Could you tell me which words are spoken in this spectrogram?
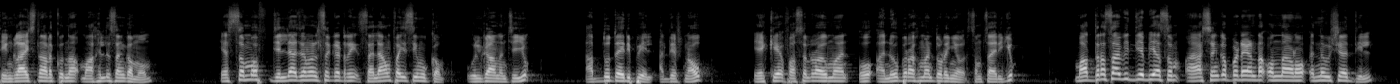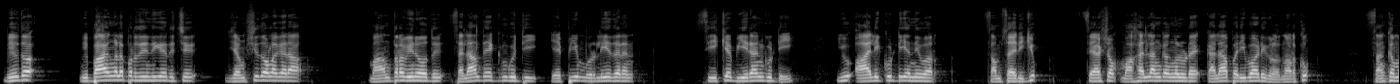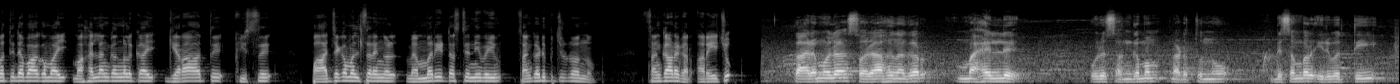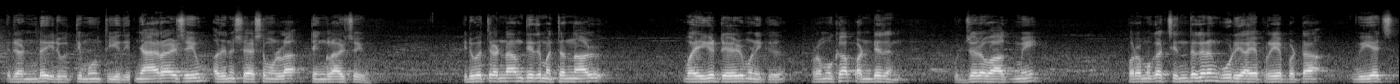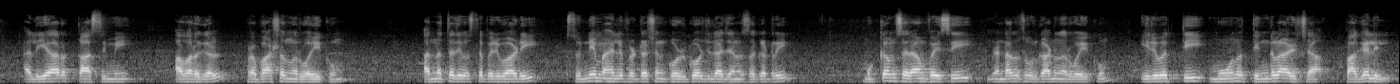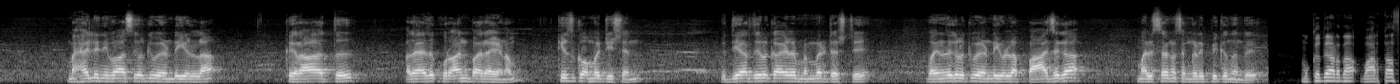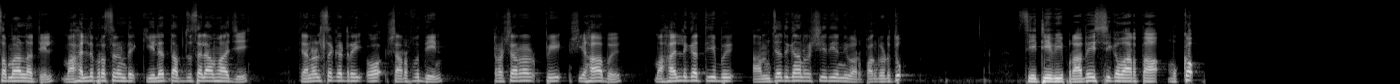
തിങ്കളാഴ്ച നടക്കുന്ന മഹൽ സംഗമം എസ് എം എഫ് ജില്ലാ ജനറൽ സെക്രട്ടറി സലാം ഫൈസി മുക്കം ഉദ്ഘാടനം ചെയ്യും. Abdu Tharippel അധ്യക്ഷനാവും. A K Fazal Rahman O Anoop Rahman തുടങ്ങിയവർ സംസാരിക്കും. മദ്രസ വിദ്യാഭ്യാസം ആശങ്കപ്പെടേണ്ട ഒന്നാണോ എന്ന വിഷയത്തിൽ വിവിധ വിഭാഗങ്ങളെ പ്രതിനിധീകരിച്ച് Jamshid Olakara Manthra Vinod Salam Thekkankutti A P Muraleedharan C K Beerankutty U Alikutty എന്നിവർ സംസാരിക്കും. ശേഷം മഹല്ലംഗങ്ങളുടെ കലാപരിപാടികൾ നടക്കും. സംഗമത്തിന്റെ ഭാഗമായി മഹല്ലംഗങ്ങൾക്കായി ഗിറാത്ത് ക്വിസ് പാചക മത്സരങ്ങൾ മെമ്മറി ടെസ്റ്റ് എന്നിവയും സംഘടിപ്പിച്ചിട്ടുണ്ടെന്നും സംഘാടകർ അറിയിച്ചു. കാരമുല സ്വരാഹ് നഗർ മഹല്ല് ഒരു സംഗമം നടത്തുന്നു ഡിസംബർ ഇരുപത്തി രണ്ട് ഇരുപത്തി മൂന്ന് തീയതി. ഞായറാഴ്ചയും അതിനുശേഷമുള്ള തിങ്കളാഴ്ചയും. ഇരുപത്തിരണ്ടാം തീയതി മറ്റന്നാൾ വൈകിട്ട് ഏഴ് മണിക്ക് പ്രമുഖ പണ്ഡിതൻ ഉജ്ജ്വലവാഗ്മി പ്രമുഖ ചിന്തകനും കൂടിയായ പ്രിയപ്പെട്ട വി എച്ച് അലിയാർ കാസിമി അവർകൾ പ്രഭാഷണം നിർവഹിക്കും. അന്നത്തെ ദിവസത്തെ പരിപാടി സുന്നി മഹൽ ഫെഡറേഷൻ കോഴിക്കോട് ജില്ലാ ജനറൽ സെക്രട്ടറി മുക്കം സലാം ഫൈസി രണ്ടാം ദിവസം ഉദ്ഘാടനം നിർവഹിക്കും. ഇരുപത്തി മൂന്ന് തിങ്കളാഴ്ച പകലിൽ മഹൽ നിവാസികൾക്ക് വേണ്ടിയുള്ള കിറാത്ത് അതായത് ഖുർആൻ പാരായണം ക്വിസ് കോമ്പറ്റീഷൻ വിദ്യാർത്ഥികൾക്കായുള്ള മെമ്മറി ടെസ്റ്റ് വനിതകൾക്ക് വേണ്ടിയുള്ള പാചക മത്സരങ്ങൾ സംഘടിപ്പിക്കുന്നുണ്ട്. മുക്കത്ത് നടന്ന വാർത്താ സമ്മേളനത്തിൽ മഹല്ല് president Keelath Abdussalam Haji general secretary O Sharfuddin treasurer P Shihab മഹല്ല് ഖത്തീബ് അംജദ് ഖാൻ റഷീദ് എന്നിവർ പങ്കെടുത്തു. സി പ്രാദേശിക വാർത്ത മുക്കം.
